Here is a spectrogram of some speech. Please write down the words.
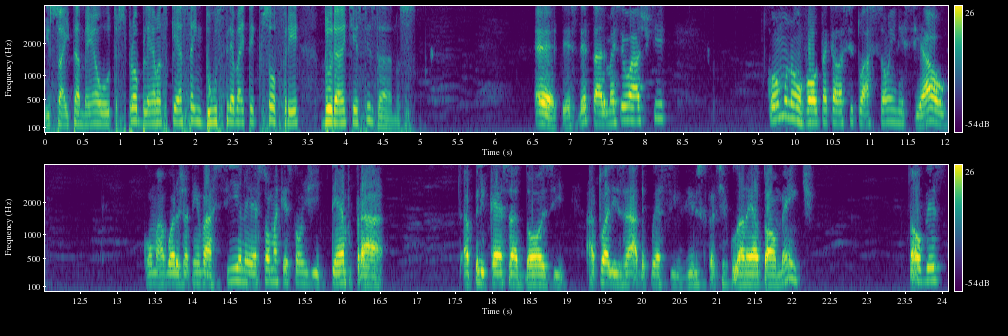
Isso aí também é outros problemas que essa indústria vai ter que sofrer durante esses anos. É, tem esse detalhe, mas eu acho que como não volta aquela situação inicial, como agora já tem vacina e é só uma questão de tempo para aplicar essa dose atualizada com esse vírus que está circulando aí atualmente, talvez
